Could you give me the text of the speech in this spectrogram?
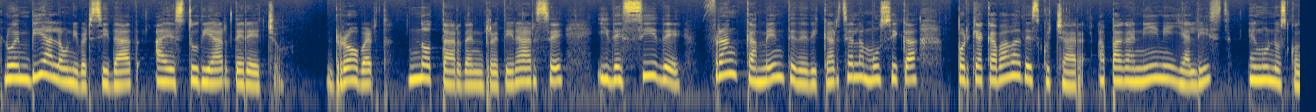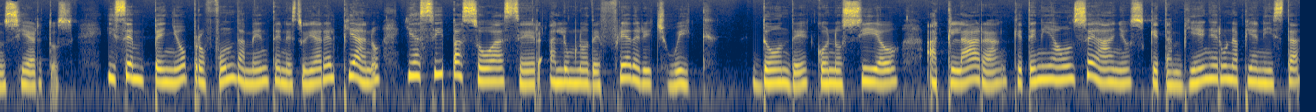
lo envía a la universidad a estudiar derecho. Robert no tarda en retirarse y decide francamente dedicarse a la música porque acababa de escuchar a Paganini y a Liszt en unos conciertos y se empeñó profundamente en estudiar el piano y así pasó a ser alumno de Friedrich Wick, donde conoció a Clara, que tenía 11 años, que también era una pianista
